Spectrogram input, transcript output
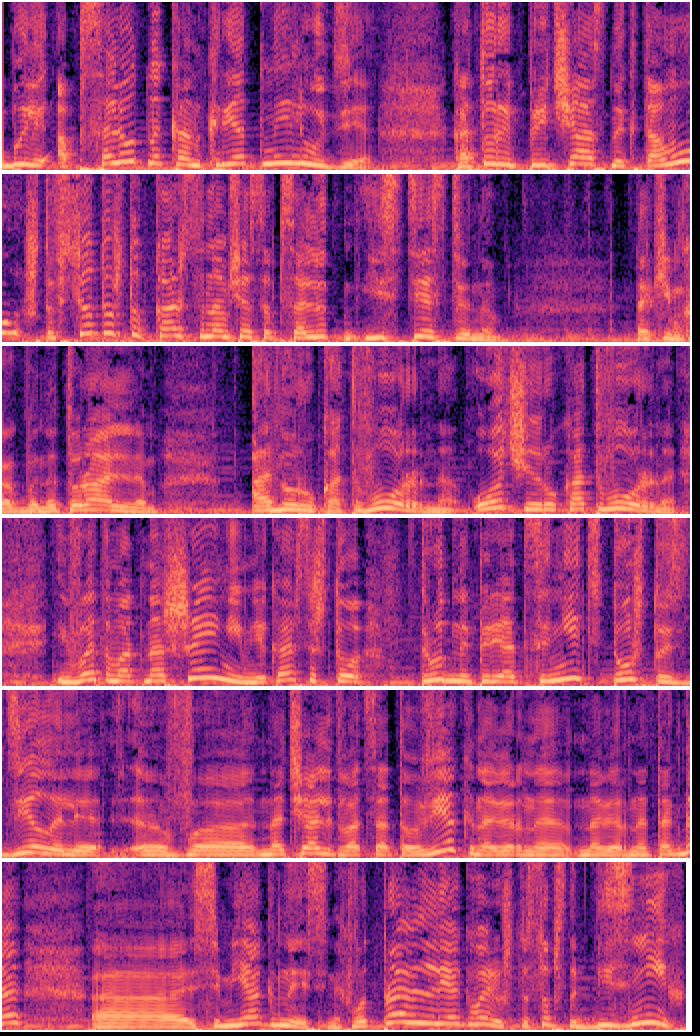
Были абсолютно конкретные люди, которые причастны к тому, что все то, что кажется нам сейчас абсолютно естественным, таким как бы натуральным, оно рукотворно, очень рукотворно. И в этом отношении, мне кажется, что трудно переоценить то, что сделали э, в начале 20 века, наверное, наверное тогда, э, семья Гнесиных. Вот правильно ли я говорю, что, собственно, без них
